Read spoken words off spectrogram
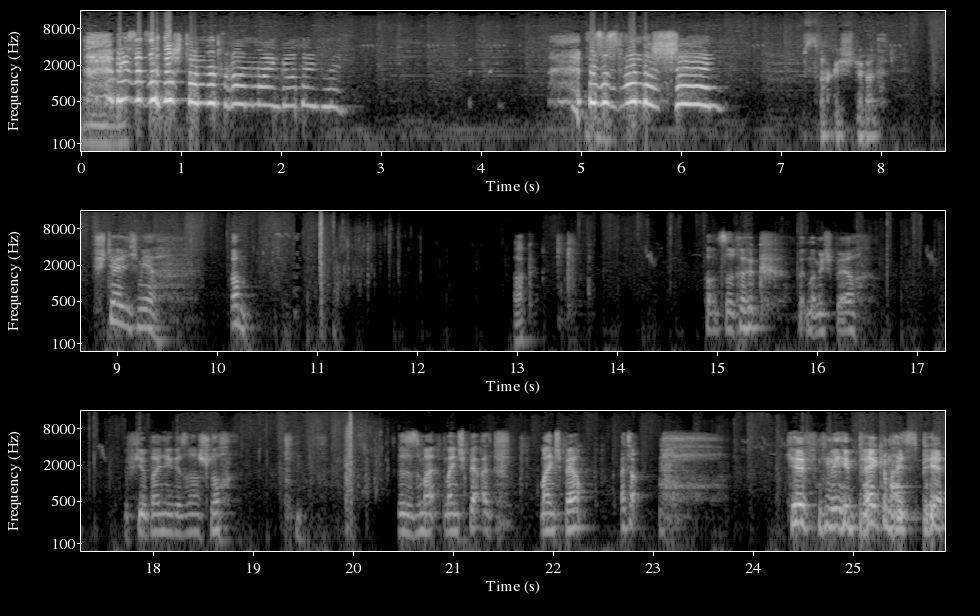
Ich sitze eine Stunde dran, mein Gott, endlich. Das ist wunderschön. Du bist doch gestört. Stell dich mir. Komm. Komm zurück, wenn man mich sperrt. Du vierbeiniges Arschloch. Das ist mein, mein Speer. Al- Mein Speer. Alter. Give me back my spear.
